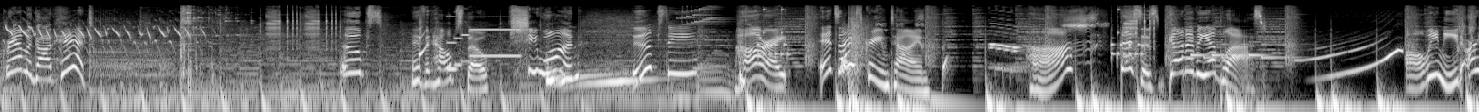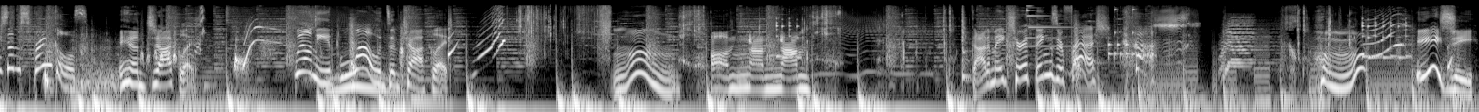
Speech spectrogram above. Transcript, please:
Grandma got hit! Oops! If it helps though, she won! Oopsie! Alright, it's ice cream time! Huh? This is gonna be a blast! All we need are some sprinkles! And chocolate! We'll need loads of chocolate! Mmm! Um, nom, nom! Gotta make sure things are fresh! Huh? Easy.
